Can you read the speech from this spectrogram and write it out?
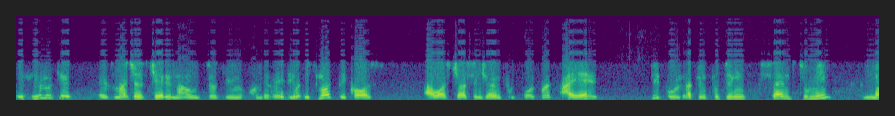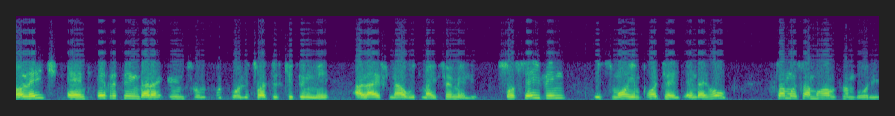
if you look at as much as jerry now is talking on the radio it's not because i was just enjoying football but i had people that were putting sense to me knowledge and everything that I earned from football is what is keeping me alive now with my family. So saving is more important and I hope somehow, somehow somebody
